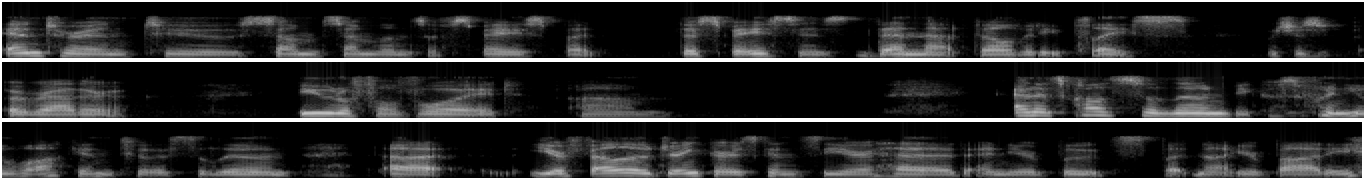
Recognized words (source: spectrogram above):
enter into some semblance of space, but the space is then that velvety place, which is a rather beautiful void. Um, and it's called saloon because when you walk into a saloon, uh, your fellow drinkers can see your head and your boots, but not your body.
